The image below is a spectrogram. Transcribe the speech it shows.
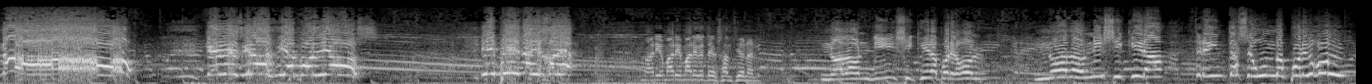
¡No! ¡Qué desgracia, por Dios! ¡Y pita, hijo de... Mario, Mario, Mario, que te sancionan. No ha dado ni siquiera por el gol. No ha dado ni siquiera 30 segundos por el gol.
